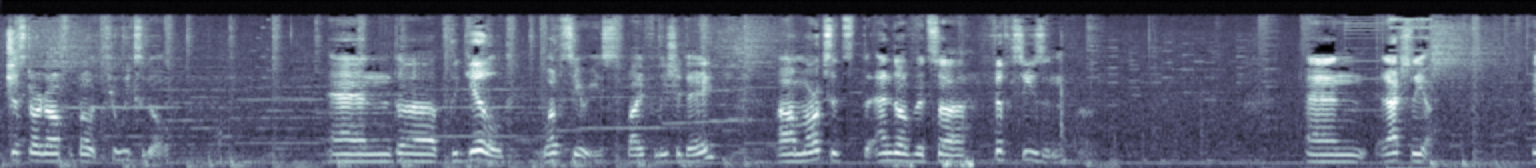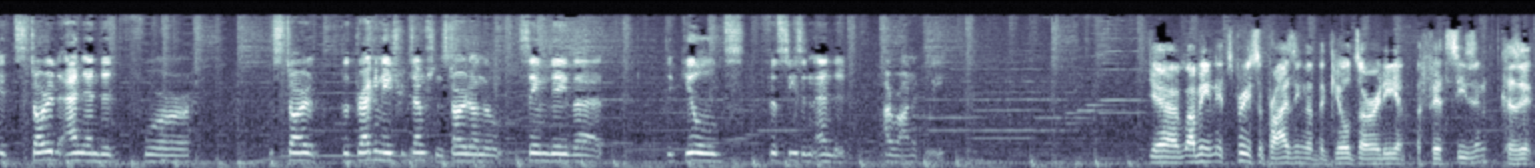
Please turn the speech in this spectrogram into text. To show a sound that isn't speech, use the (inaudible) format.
just started off about two weeks ago. And uh, the Guild web series by Felicia Day uh, marks its the end of its uh, fifth season, and it actually it started and ended for start. The Dragon Age Redemption started on the same day that the Guild's fifth season ended. Ironically, Yeah, I mean it's pretty surprising that the guild's already at the fifth season because it.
